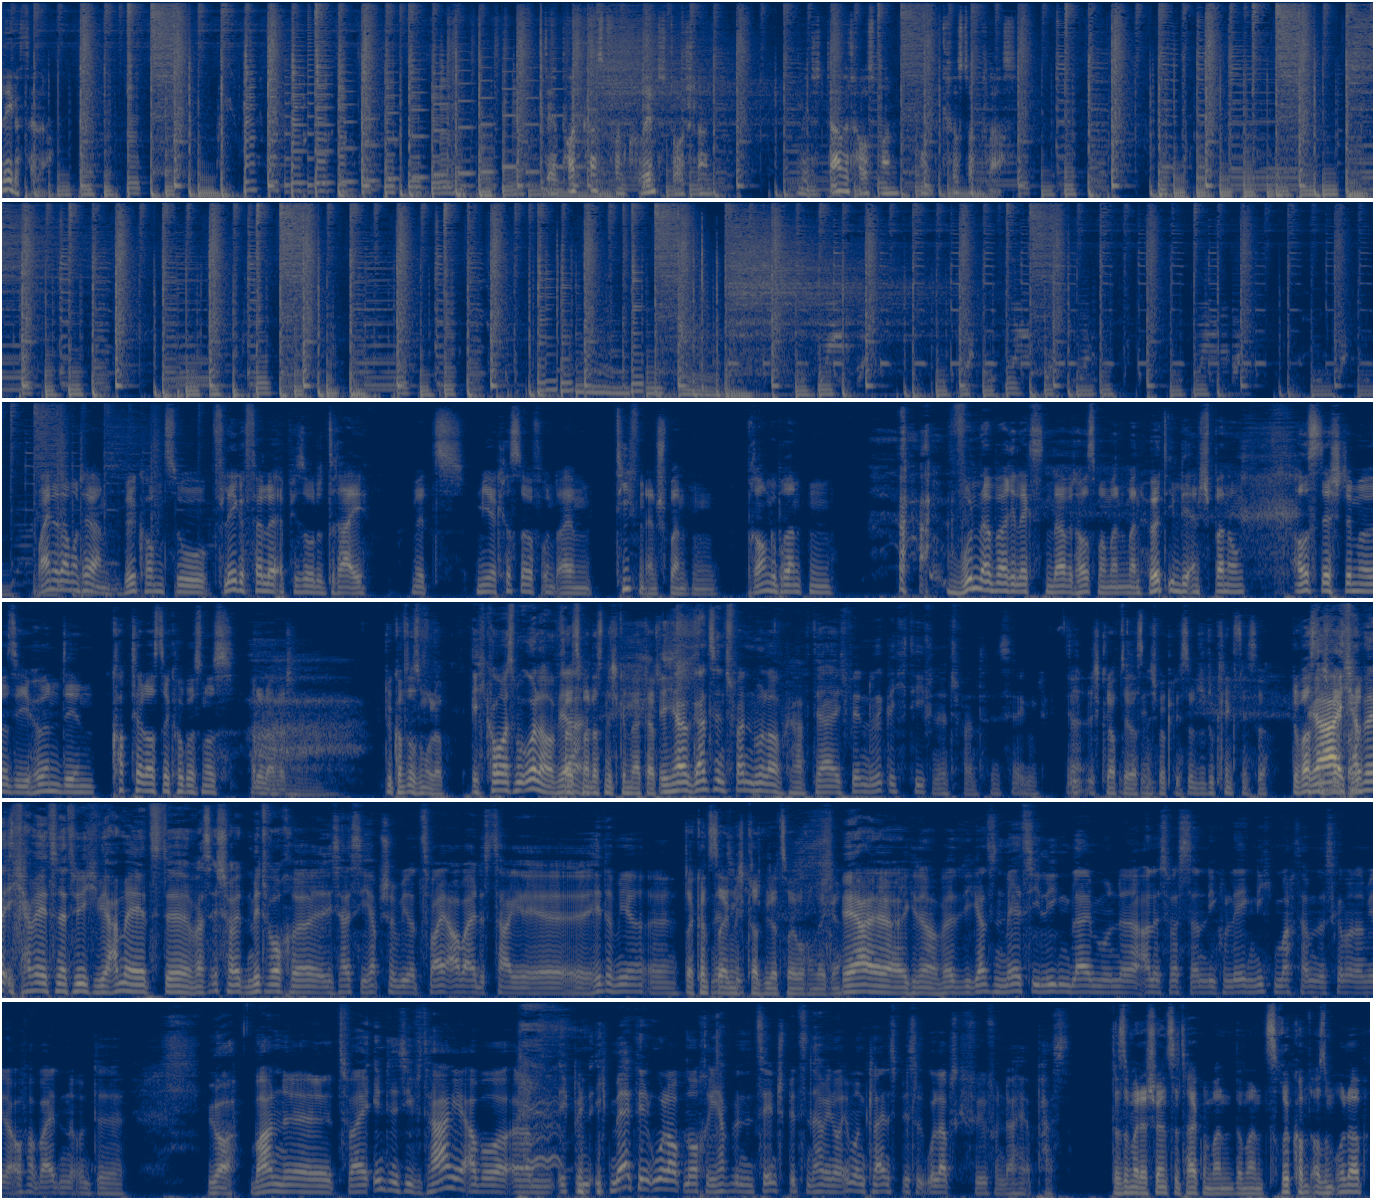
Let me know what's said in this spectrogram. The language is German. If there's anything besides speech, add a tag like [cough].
Pflegefälle. Der Podcast von Korinth Deutschland mit David Hausmann und Christoph Klaas. Meine Damen und Herren, willkommen zu Pflegefälle Episode 3 mit mir, Christoph, und einem tiefenentspannten, braungebrannten, [laughs] wunderbar relaxten David Hausmann. Man, man hört ihm die Entspannung aus der Stimme. Sie hören den Cocktail aus der Kokosnuss. Hallo David. Du kommst aus dem Urlaub, Ich komme aus dem Urlaub, ja. falls man das nicht gemerkt hat. ich habe ganz entspannten Urlaub gehabt. Ja, ich bin wirklich tiefenentspannt. Das ist sehr gut. Ja, ich glaube dir das nicht wirklich. so. Du, du klingst nicht so. Du warst ja nicht ich weg, oder? habe, ich habe jetzt natürlich, wir haben ja jetzt, äh, was ist heute Mittwoch? Äh, das heißt, ich habe schon wieder zwei Arbeitstage äh, hinter mir. Äh, Da könntest du eigentlich gerade wieder zwei Wochen weg, ja? Ja, ja, genau. Weil die ganzen Mails, die liegen bleiben und äh, alles, was dann die Kollegen nicht gemacht haben, das kann man dann wieder aufarbeiten. Und äh, ja, waren zwei intensive Tage, aber ähm, ich bin, ich merke den Urlaub noch. Ich habe in den Zehenspitzen habe ich noch immer ein kleines bisschen Urlaubsgefühl, von daher passt. Das ist immer der schönste Tag, wenn man, wenn man zurückkommt aus dem Urlaub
